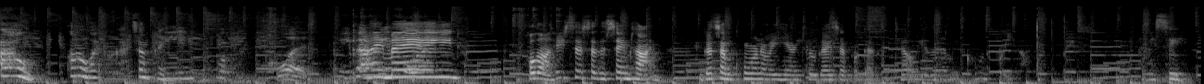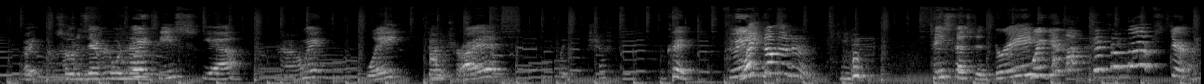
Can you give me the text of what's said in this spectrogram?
Oh, oh, I forgot something. What? Can you pass I me a made. Hold on, taste this at the same time. I got some corn over here too, guys. I forgot to tell you that I made corn for you. Let me see. Wait, so does everyone have a piece? Yeah. No. Wait. Wait, don't try it. Wait, just Okay. Three. Wait, no, no, no. Taste test in three. Wait, get the, get the lobster.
